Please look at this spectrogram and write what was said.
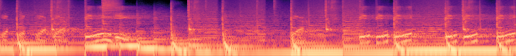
Yeah, yeah, yeah, yeah. Biningi. Yeah. Bin, bin, bini, bin, bin, bini.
